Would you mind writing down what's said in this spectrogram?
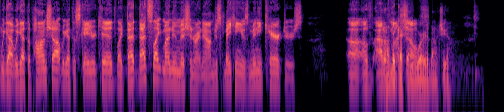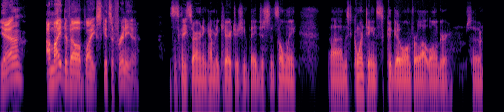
We got we got the pawn shop. We got the skater kid. Like that. That's like my new mission right now. I'm just making as many characters uh, of out of I think I should be worried about you. Yeah, I might develop like schizophrenia. This is concerning how many characters you've made. Just it's only uh, this quarantines could go on for a lot longer. So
